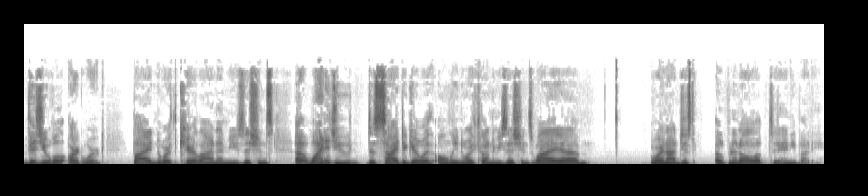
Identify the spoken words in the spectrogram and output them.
visual artwork by North Carolina musicians. Uh, why did you decide to go with only North Carolina musicians? Why, um, why not just open it all up to anybody?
